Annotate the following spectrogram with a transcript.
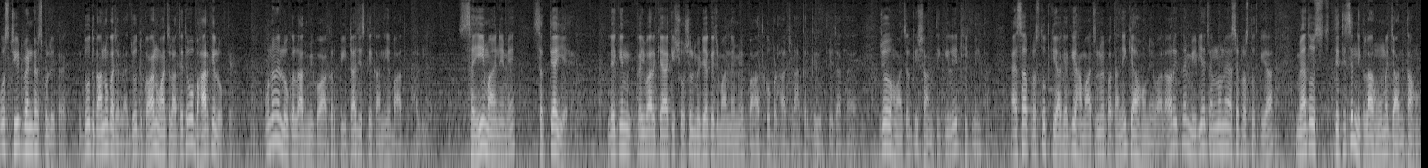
वो स्ट्रीट वेंडर्स को लेकर है। दो दुकानों का झगड़ा है। जो दुकान वहाँ चलाते थे, वो बाहर के लोग थे। उन्होंने लोकल आदमी को आकर पीटा, जिसके कारण ये बात फैली है। सही मायने में सत्या ये है लेकिन कई बार क्या है कि सोशल मीडिया के ज़माने में बात को बढ़ा चढ़ा कर किया जाता है, जो हिमाचल की शांति के लिए ठीक नहीं था। ऐसा प्रस्तुत किया गया कि हिमाचल में पता नहीं क्या होने वाला और इतने मीडिया चैनलों ने ऐसे प्रस्तुत किया, मैं तो इस स्थिति से निकला हूँ, मैं जानता हूँ।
